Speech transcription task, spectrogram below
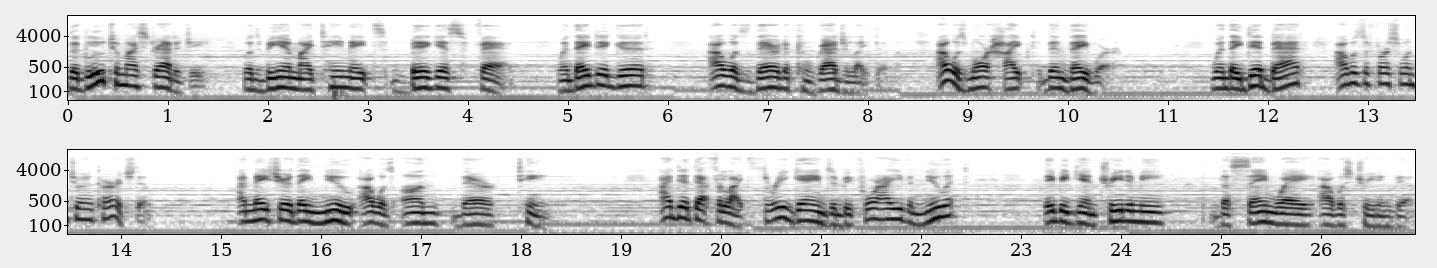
The glue to my strategy was being my teammates' biggest fan. When they did good, I was there to congratulate them. I was more hyped than they were. When they did bad, I was the first one to encourage them. I made sure they knew I was on their team. I did that for like three games, and before I even knew it, they began treating me the same way I was treating them.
